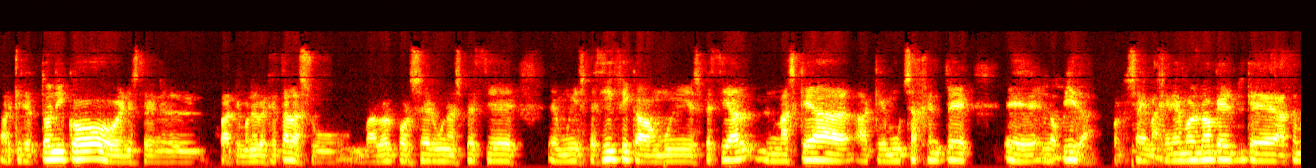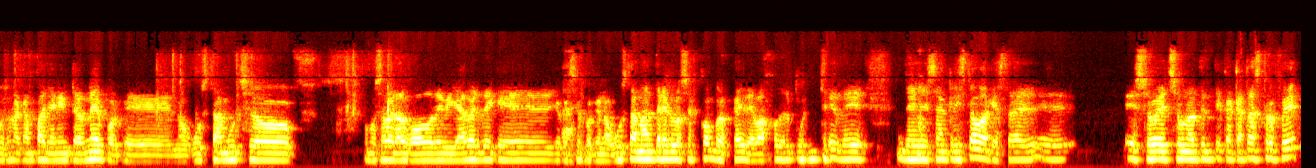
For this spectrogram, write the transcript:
arquitectónico o en, este, en el patrimonio vegetal a su valor por ser una especie muy específica o muy especial, más que a, que mucha gente lo pida. o sea, imaginemos ¿no? que hacemos una campaña en Internet porque nos gusta mucho vamos a ver algo de Villaverde que, yo qué sé, porque nos gusta mantener los escombros que hay debajo del puente de, San Cristóbal, que está eh, eso hecho una auténtica catástrofe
